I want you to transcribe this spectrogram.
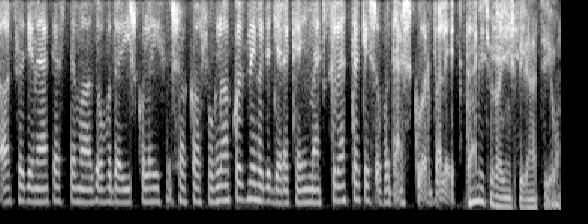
az, hogy én elkezdtem az óvodai iskolai sakkal foglalkozni, hogy a gyerekeim megszülettek, és óvodáskorba léptek. Micsoda inspiráció!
